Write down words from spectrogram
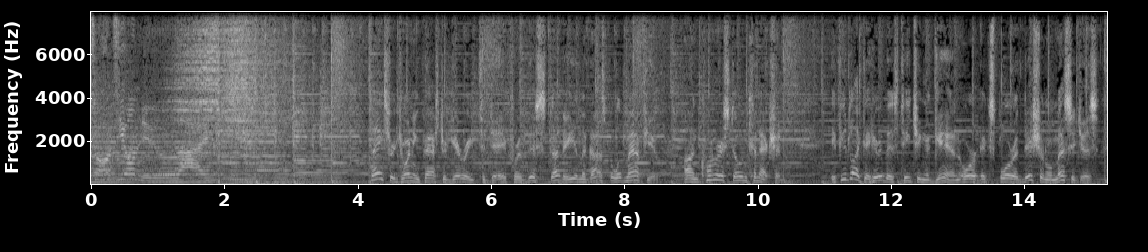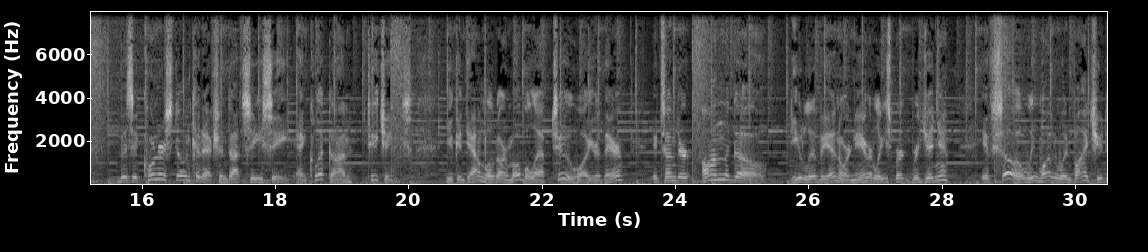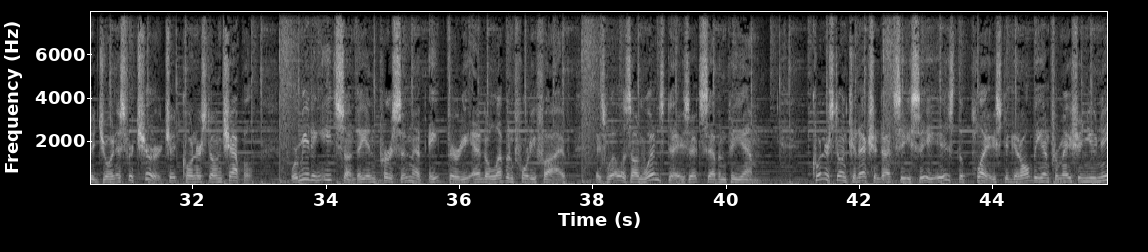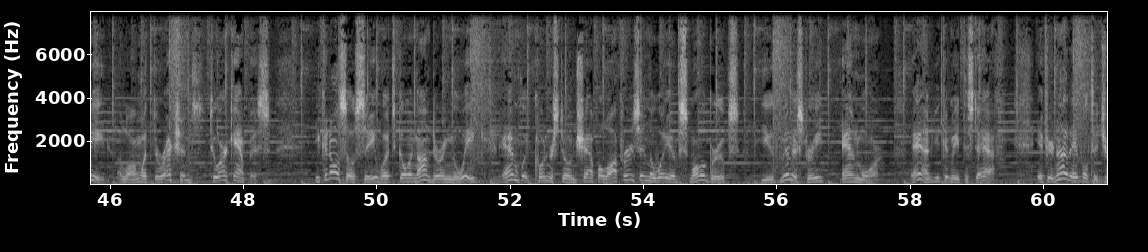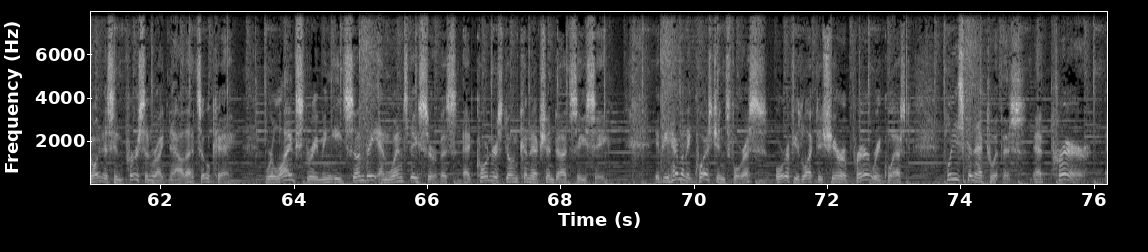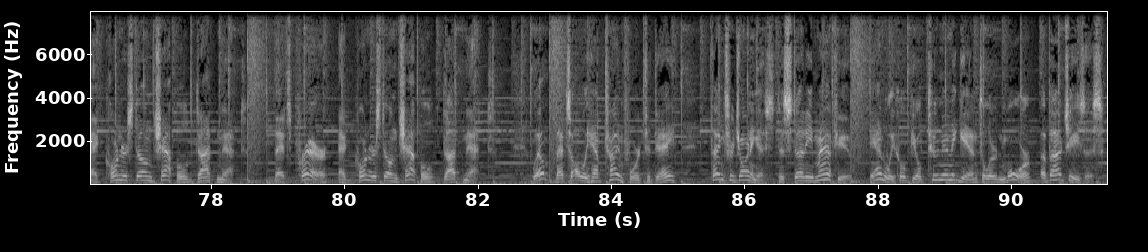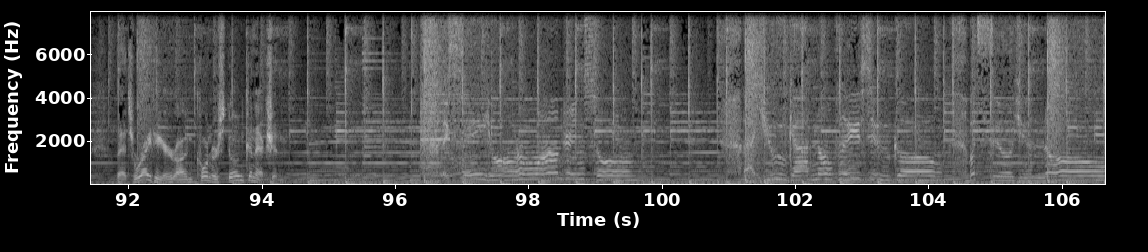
towards your new life. Thanks for joining Pastor Gary today for this study in the Gospel of Matthew on Cornerstone Connection. If you'd like to hear this teaching again or explore additional messages, visit cornerstoneconnection.cc and click on Teachings. You can download our mobile app too while you're there. It's under On the Go. Do you live in or near Leesburg, Virginia? If so, we want to invite you to join us for church at Cornerstone Chapel. We're meeting each Sunday in person at 8:30 and 11:45, as well as on Wednesdays at 7 p.m. CornerstoneConnection.cc is the place to get all the information you need, along with directions to our campus. You can also see what's going on during the week and what Cornerstone Chapel offers in the way of small groups, youth ministry, and more. And you can meet the staff. If you're not able to join us in person right now, that's okay. We're live streaming each Sunday and Wednesday service at cornerstoneconnection.cc. If you have any questions for us, or if you'd like to share a prayer request, please connect with us at prayer at cornerstonechapel.net. That's prayer at cornerstonechapel.net. Well, that's all we have time for today. Thanks for joining us to study Matthew, and we hope you'll tune in again to learn more about Jesus. That's right here on Cornerstone Connection. They say you're a wandering soul, that you've got no place to go, but still you know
